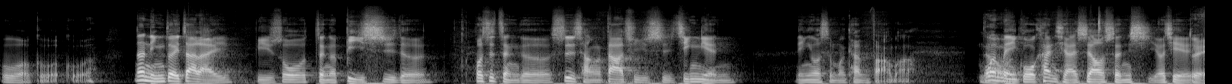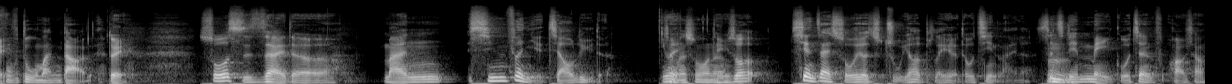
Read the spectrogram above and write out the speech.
过过过，那您对再来，比如说整个币市的。或是整个市场的大趋势，今年您有什么看法吗？因为美国看起来是要升息，而且幅度蛮大的。对，说实在的，蛮兴奋也焦虑的。怎么说呢？等于说，现在所有主要的 player 都进来了，甚至连美国政府，好像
